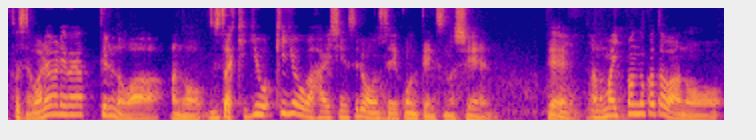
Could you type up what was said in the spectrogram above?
そうですね。我々がやってるのは、あの、実は企業、企業が配信する音声コンテンツの支援で、うんあの、まあ、一般の方は、あの、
